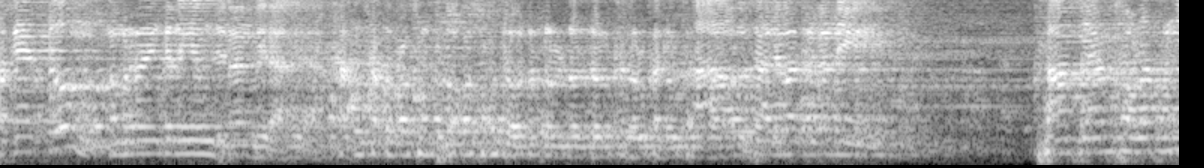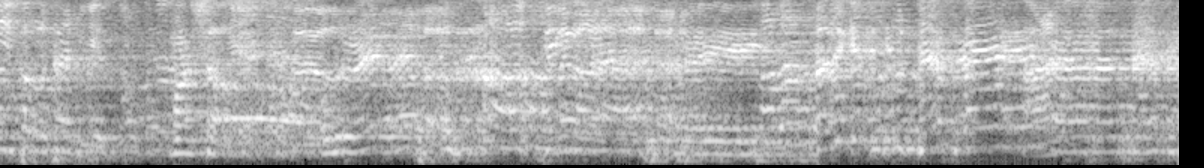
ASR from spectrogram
ketung nomor rekening yang jenengan pira? Satu satu kosong dua kosong dua dua dua dua dua dua Aku usah lewat rekening. Sampean sholat mengisor usah duit. Masya Iya. Allah. Udah. Seneng ora? Salah. Tadi kan butuh DP. DP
